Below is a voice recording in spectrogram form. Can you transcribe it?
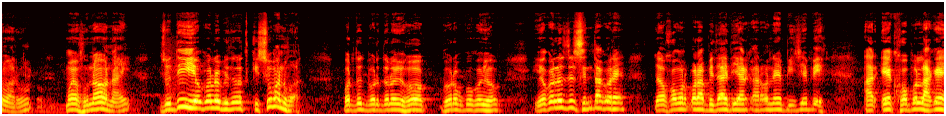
নোৱাৰোঁ। মই শুনাও নাই। যদি সিসকলৰ ভিতৰত কিছুমান হোৱা বৰদুত বৰদলৈ হওক গৌৰৱ গগৈ হওক সিসকলে যদি চিন্তা কৰে যে অসমৰ পৰা বিদায় দিয়াৰ কাৰণে বিজেপি আৰু এক হ'ব লাগে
